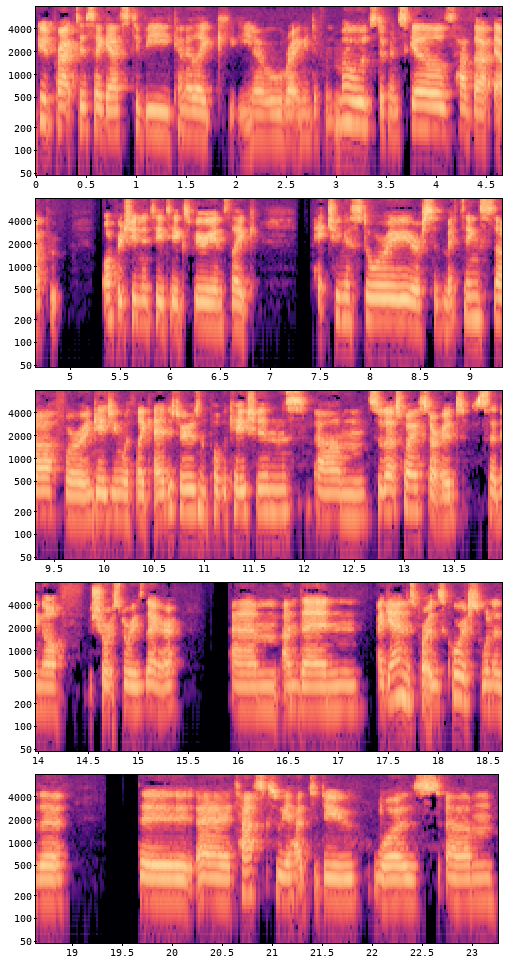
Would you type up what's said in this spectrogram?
good practice, I guess, to be kind of like you know writing in different modes, different skills, have that op- opportunity to experience like pitching a story or submitting stuff or engaging with like editors and publications. Um, so that's why I started sending off short stories there. Um, and then again, as part of this course, one of the the uh, tasks we had to do was um,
